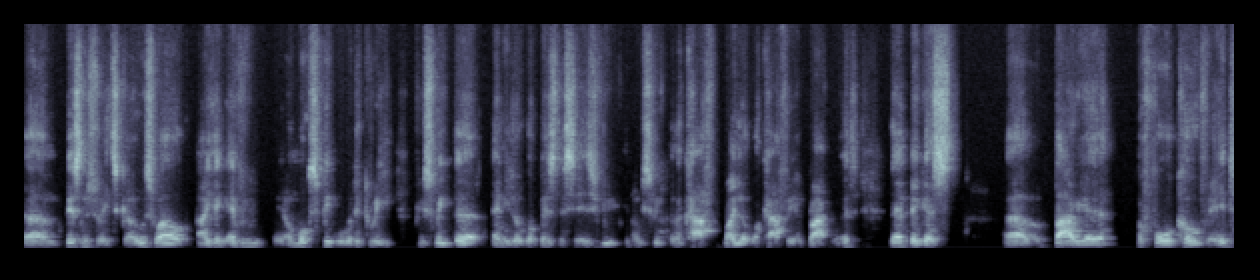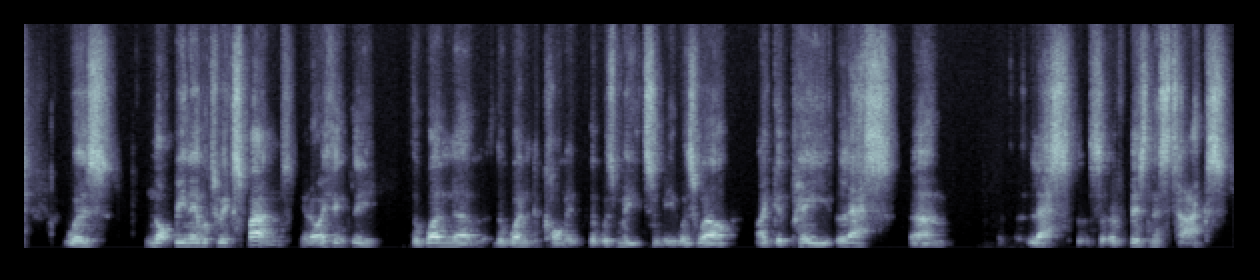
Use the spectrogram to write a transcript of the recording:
um, business rates goes, well, I think every you know most people would agree. If you speak to any local businesses, if you, you know speak to the cafe, my local cafe in Blackwood, their biggest uh, barrier before COVID was not being able to expand. You know, I think the the one um, the one comment that was made to me was, well, I could pay less um, less sort of business tax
